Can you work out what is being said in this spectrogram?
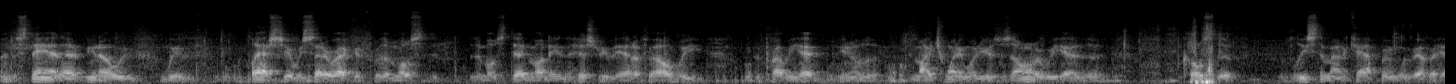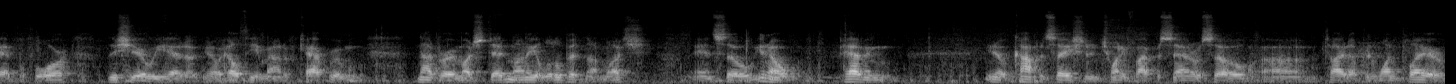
understand that, you know, we've, we've, last year we set a record for the most, the most dead money in the history of the NFL. We, we probably had, you know, the, my 21 years as owner, we had the close to the least amount of cap room we've ever had before. This year we had a, you know, healthy amount of cap room, not very much dead money, a little bit, not much. And so, you know, having you know, compensation in 25% or so um, tied up in one player.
